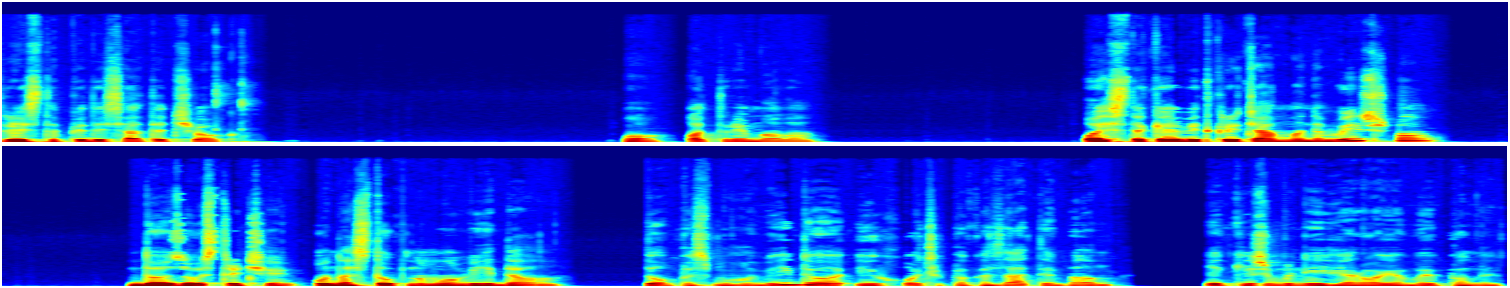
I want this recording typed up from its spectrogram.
Триста п'ятдесят очок. О, отримала. Ось таке відкриття в мене вийшло. До зустрічі у наступному відео. Опис мого відео і хочу показати вам, які ж мені герої випали.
